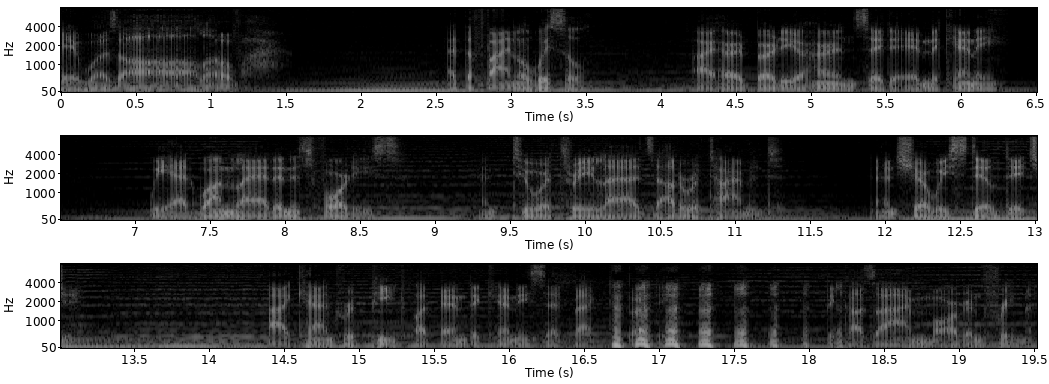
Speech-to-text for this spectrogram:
It was all over. At the final whistle, I heard Bertie Ahern say to Enda Kenny, We had one lad in his 40s and two or three lads out of retirement. And sure, we still did you. I can't repeat what Enda Kenny said back to Bertie because I'm Morgan Freeman.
